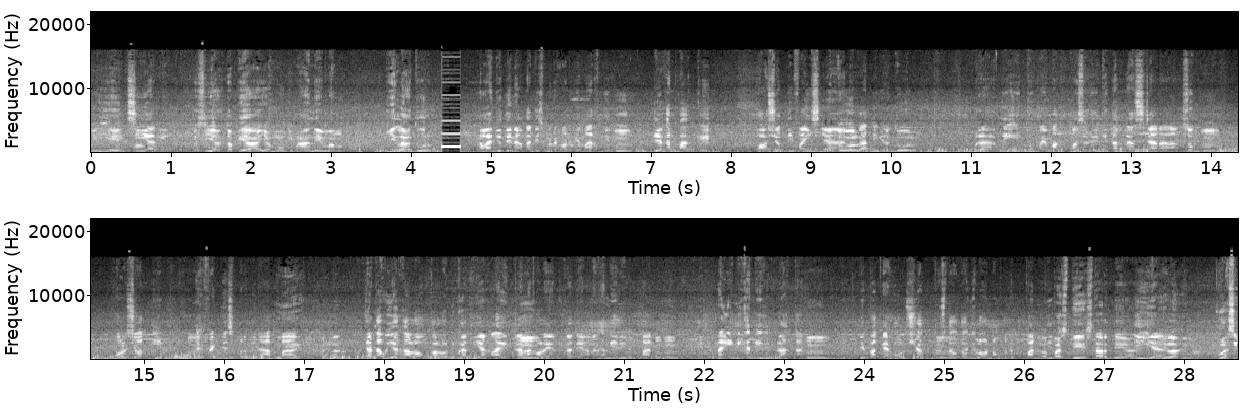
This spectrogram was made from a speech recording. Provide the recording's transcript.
Iya. Sian gitu. Kesian tapi ya ya mau gimana emang. Gila tuh ngelanjutin yang tadi sebenarnya Jorge Martin Hmm, dia kan pakai whole shot device-nya betul Ducati kan? betul. Berarti itu memang maksudnya kita ngeliat secara langsung Hmm, whole shot itu efeknya seperti apa iya, bener nggak tahu ya kalau kalau Ducati yang lain karena Hmm. kalau yang Ducati yang lain kan dia di depan Hmm. gitu nah ini kan dia di belakang Hmm. dia pakai whole shot terus Hmm. tahu-tahu nyelonong ke depan Nah, gitu Pas di startnya ya. Iya. Gila emang. gue sih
